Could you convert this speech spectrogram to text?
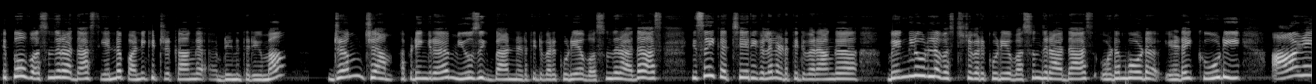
இப்போ வசுந்தரா தாஸ் என்ன பண்ணிக்கிட்டு இருக்காங்க அப்படின்னு தெரியுமா? ட்ரம் ஜாம் அப்படிங்கிற மியூசிக் பேண்ட் நடத்திட்டு வரக்கூடிய வசுந்தரா தாஸ் இசை கச்சேரிகளை நடத்திட்டு வராங்க. பெங்களூர்ல வசிச்சுட்டு வரக்கூடிய வசுந்தரா தாஸ் உடம்போட எடை கூடி ஆழே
